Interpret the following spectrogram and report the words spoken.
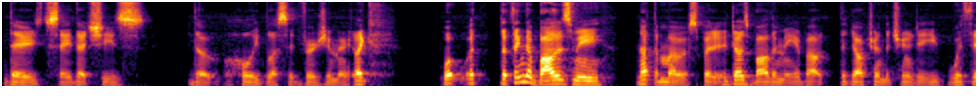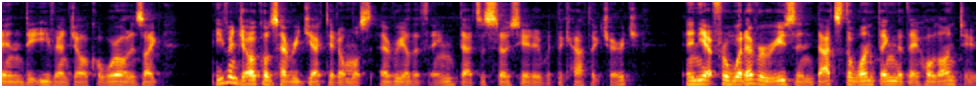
they say that she's the Holy Blessed Virgin Mary. Like what what the thing that bothers me not the most, but it does bother me about the doctrine of the Trinity within the evangelical world is like evangelicals have rejected almost every other thing that's associated with the Catholic Church. And yet, for whatever reason, that's the one thing that they hold on to.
